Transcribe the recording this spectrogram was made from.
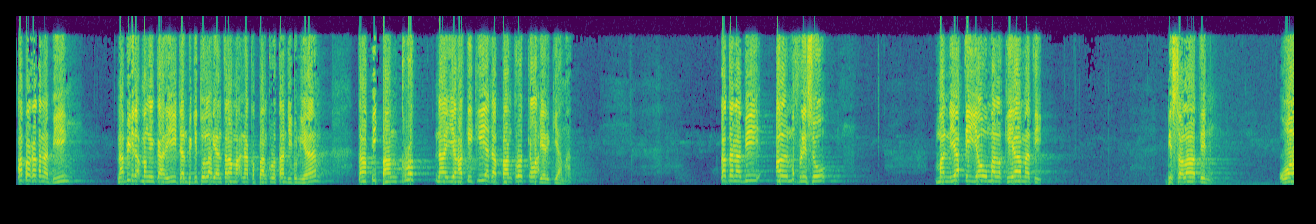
Apa kata Nabi? Nabi tidak mengingkari dan begitulah di antara makna kebangkrutan di dunia. Tapi bangkrut, nah yang hakiki ada bangkrut kelak dari kiamat. Kata Nabi, al-muflisu man yaqi yaumal qiyamati bisalatin wa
